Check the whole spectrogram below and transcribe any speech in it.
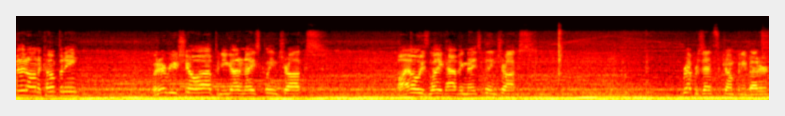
Good on a company whenever you show up and you got a nice clean trucks, I always like having nice clean trucks. Represents the company better.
